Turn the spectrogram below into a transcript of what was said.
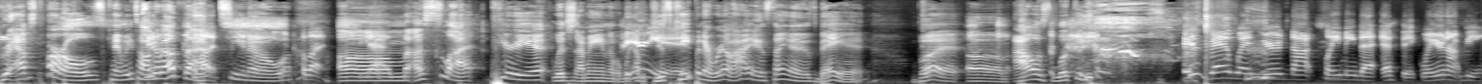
grabs pearls. Can we talk about that? Clutch. You know, Clutch. um, a slut. Period. Which I mean, we- I'm just keeping it real. I ain't saying it's bad, but um, I was looking It's bad when you're not claiming that ethic, when you're not being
